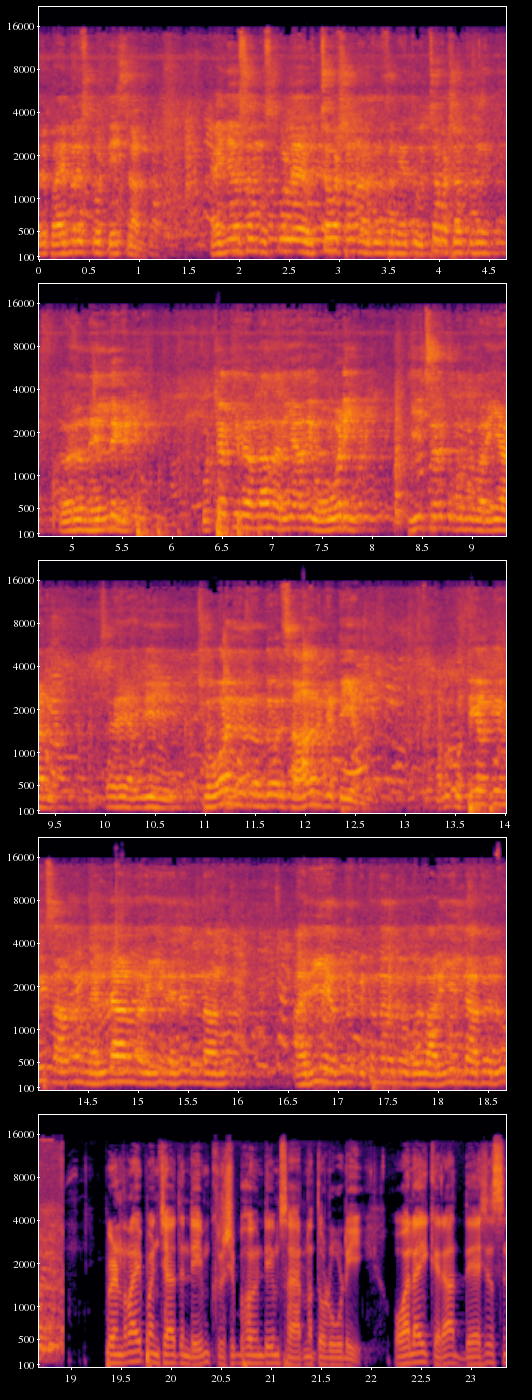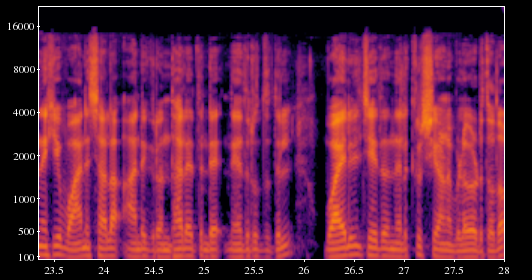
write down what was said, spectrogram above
ഒരു പ്രൈമറി സ്കൂൾ ടീച്ചറാണ് കഴിഞ്ഞ ദിവസം സ്കൂളിലെ ഉച്ചഭക്ഷണം നടക്കുന്ന സമയത്ത് ഉച്ചഭക്ഷണത്തിന് ഒരു നെല്ല് കിട്ടി. കുട്ടികൾക്ക് ഇത് എന്താണെന്ന് അറിയാതെ ഓടി ടീച്ചർക്ക് വന്ന് പറയാണ് ഈ ചോറിൽ നിന്ന് എന്തോ ഒരു സാധനം കിട്ടിയെന്ന്. അപ്പൊ കുട്ടികൾക്ക് ഈ സാധനം നെല്ലാണെന്ന് അറിയും നെല്ലിൽ നിന്നാണ് അരി എന്ന് കിട്ടുന്നതിന് പോലും അറിയില്ലാത്തൊരു പിണറായി പഞ്ചായത്തിന്റെയും കൃഷിഭവന്റെയും സഹകരണത്തോടുകൂടി ഓലായിക്കര ദേശസ്നേഹി വായനശാല ആൻഡ് ഗ്രന്ഥാലയത്തിന്റെ നേതൃത്വത്തിൽ വയലിൽ ചെയ്ത നെൽകൃഷിയാണ് വിളവെടുത്തത്.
